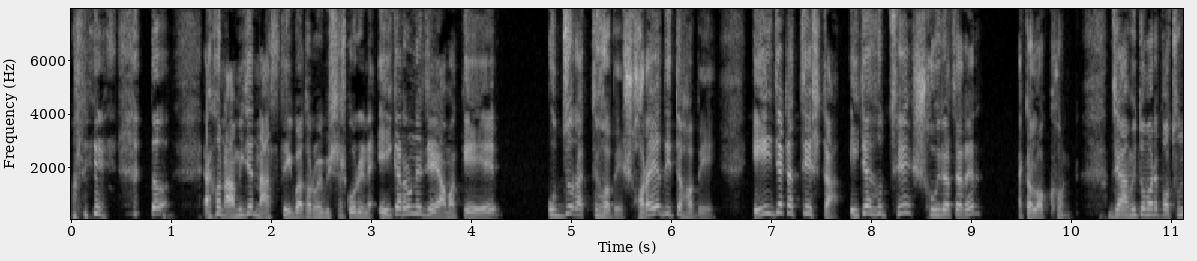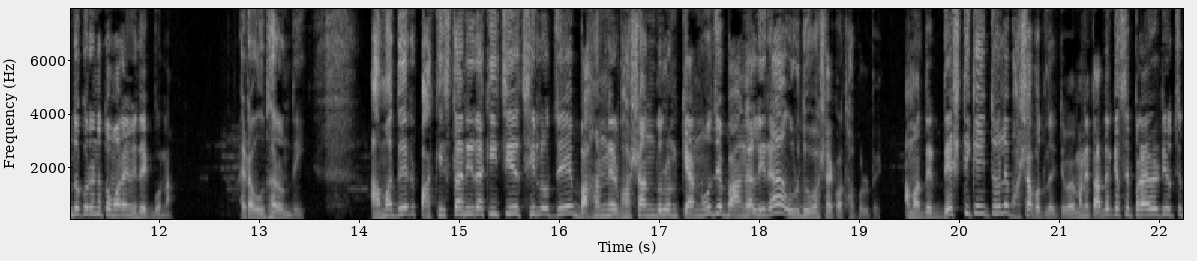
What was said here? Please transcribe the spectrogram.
তো এখন আমি যে নাস্তিক বা ধর্মে বিশ্বাস করি না এই কারণে যে আমাকে উজ্জ্ব রাখতে হবে সরাইয়া দিতে হবে এই যে একটা চেষ্টা এইটা হচ্ছে স্বৈরাচারের একটা লক্ষণ। যে আমি তোমার পছন্দ করি না তোমার আমি দেখব না। একটা উদাহরণ দিই। আমাদের পাকিস্তানিরা কি চেয়েছিল যে বাহান্নের ভাষা আন্দোলন কেন যে বাঙালিরা উর্দু ভাষায় কথা বলবে? আমাদের দেশ টিকাইতে হলে ভাষা বদলাইতে হবে। মানে তাদের কাছে প্রায়োরিটি হচ্ছে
